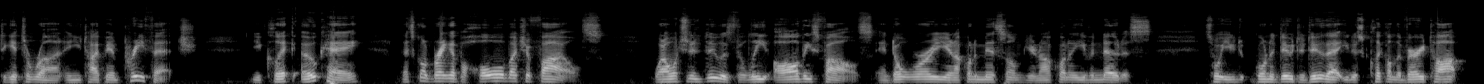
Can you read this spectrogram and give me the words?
to get to run, and you type in prefetch. You click OK. That's going to bring up a whole bunch of files. What I want you to do is delete all these files. And don't worry, you're not going to miss them. You're not going to even notice. So what you're going to do to do that, you just click on the very top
